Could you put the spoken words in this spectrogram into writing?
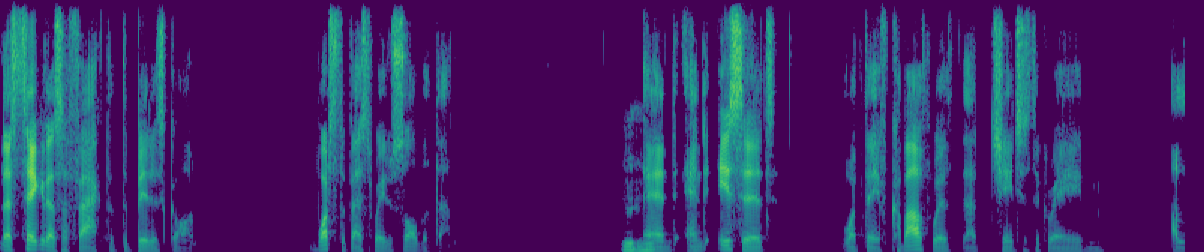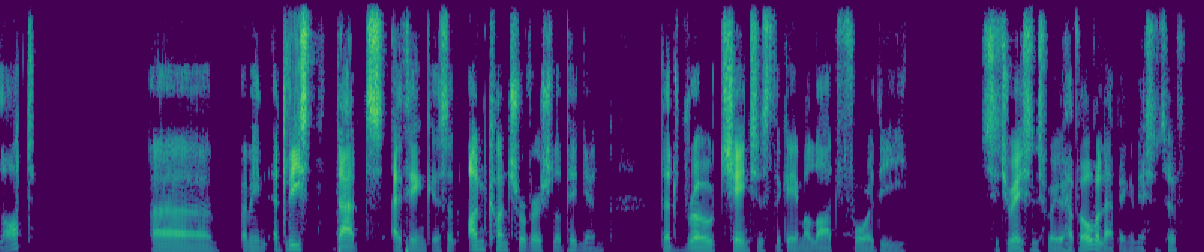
let's take it as a fact that the bid is gone. What's the best way to solve it then? Mhm. and and is it what they've come out with that changes the game a lot? Uh, i mean at least that i think is an uncontroversial opinion that road changes the game a lot for the situations where you have overlapping initiative.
